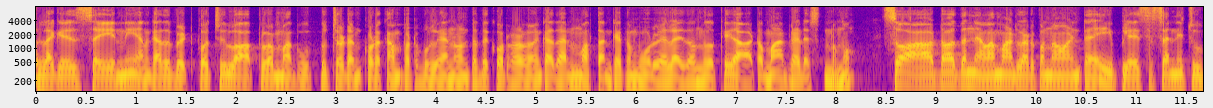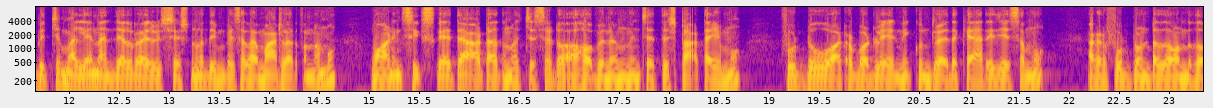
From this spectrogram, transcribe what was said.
లగేజ్ అవన్నీ వెనకాల పెట్టుకోవచ్చు. లోపల మాకు కూర్చోడానికి కూడా కంఫర్టబుల్గానే ఉంటుంది. కుర్రాడమే కదా అని మొత్తానికైతే మూడు వేల ఐదు వందలకి ఆటో మాట్లాడేస్తున్నాము. సో ఆటో అతన్ని ఎలా మాట్లాడుకున్నాం అంటే ఈ ప్లేసెస్ అన్నీ చూపించి మళ్ళీ నంద్యాల రైల్వే స్టేషన్లో దింపేసి అలా మాట్లాడుకున్నాము. మార్నింగ్ సిక్స్కి అయితే ఆటో అతను వచ్చేసాడు. అహోబిలం నుంచి అయితే స్టార్ట్ అయ్యాము. ఫుడ్ వాటర్ బాటిల్ ఇవన్నీ కొంచెం అయితే క్యారీ చేసాము. అక్కడ ఫుడ్ ఉంటుందో ఉండదో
